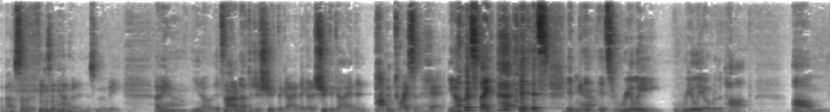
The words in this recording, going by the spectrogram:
about some of the things that happen in this movie. I mean, you know, it's not enough to just shoot the guy. They got to shoot the guy and then pop him twice in the head. You know, it's like it's it, Yeah. it, it's really really over the top. Um,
